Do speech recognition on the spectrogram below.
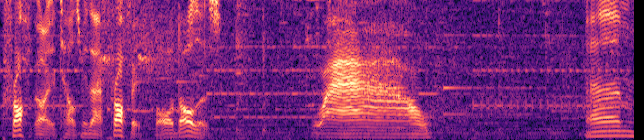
Profit, oh, it tells me there. Profit, $4. Wow. Um.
